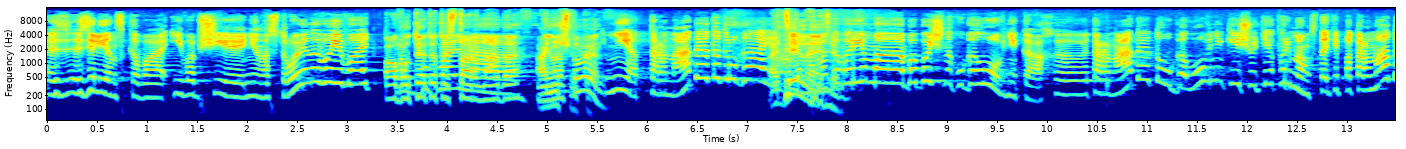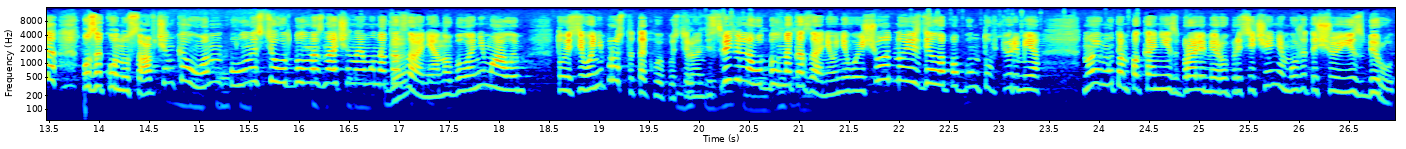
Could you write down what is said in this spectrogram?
Зеленского и вообще не настроены воевать. А Про- вот этот из торнадо не настроен? нет, торнадо это другая Отдельная тема. Мы тема. говорим об обычных уголовниках. Э, Торнадо это уголовники еще тех времен. Кстати, по торнадо, по закону Савченко, он полностью отбыл назначенное ему наказание. Оно было немалым. То есть его не просто так выпустили, он действительно отбыл наказание. У него еще одно есть дело по бунту в тюрьме, но ему там пока не избрали меру пресечения, может еще и изберут.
